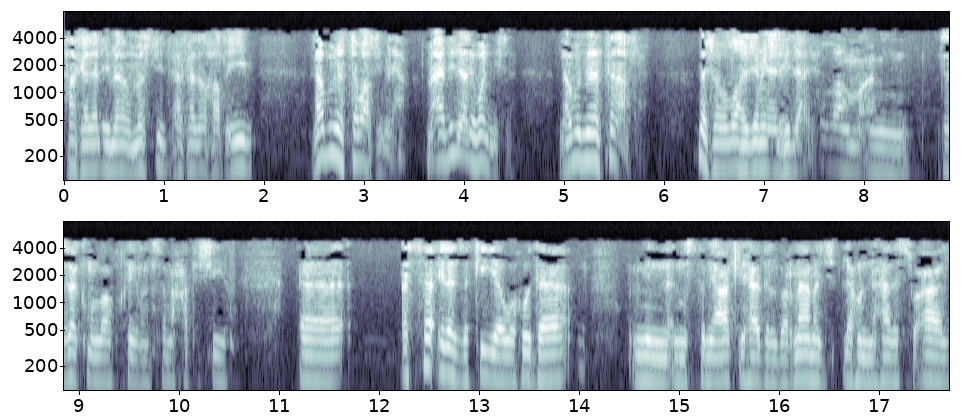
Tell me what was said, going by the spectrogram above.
هكذا الإمام المسجد هكذا الخطيب. لابد من التواصي بالحق مع الرجال والنساء. لابد من التناصح. نسأل الله الجميع الهداية. اللهم آمين. جزاكم الله خيرا سماحة الشيخ. آه السائلة زكية وهدى من المستمعات لهذا البرنامج. لهن هذا السؤال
